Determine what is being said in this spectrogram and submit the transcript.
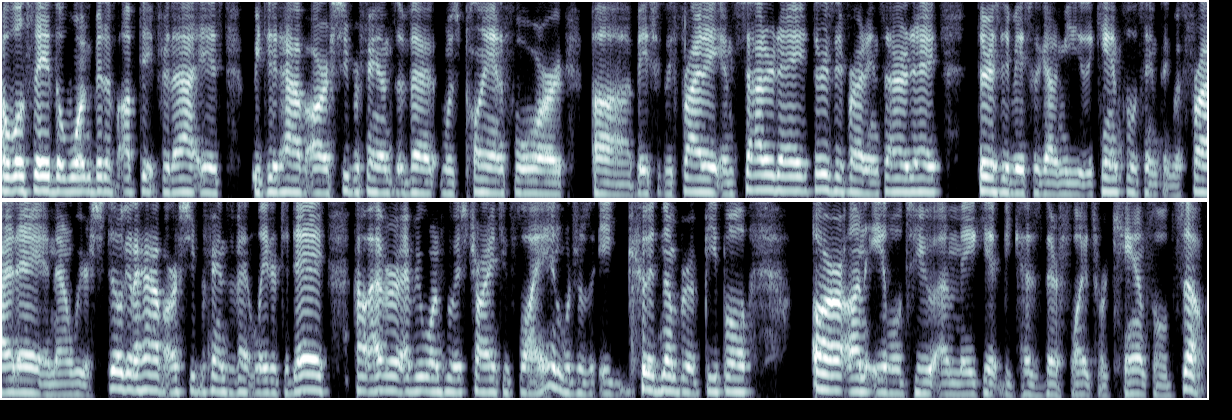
I will say the one bit of update for that is we did have our Superfans event was planned for uh basically Friday and Saturday, Thursday, Friday, and Saturday. Thursday basically got immediately canceled. Same thing with Friday. And now we are still going to have our Superfans event later today. However, everyone who is trying to fly in, which was a good number of people, are unable to uh, make it because their flights were canceled. So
